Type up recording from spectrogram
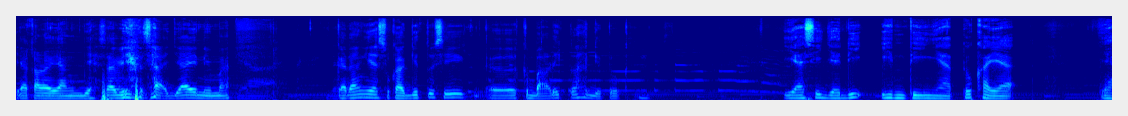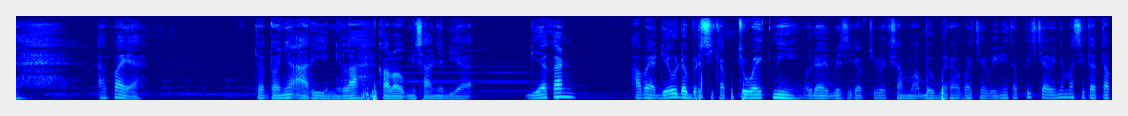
Ya kalau yang biasa-biasa aja ini mah. Ya, kadang ya suka gitu sih eh, kebalik lah gitu kan. Iya sih jadi intinya tuh kayak ya apa ya? Contohnya Ari inilah kalau misalnya dia dia kan apa ya dia udah bersikap cuek nih udah bersikap cuek sama beberapa cewek ini tapi ceweknya masih tetap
